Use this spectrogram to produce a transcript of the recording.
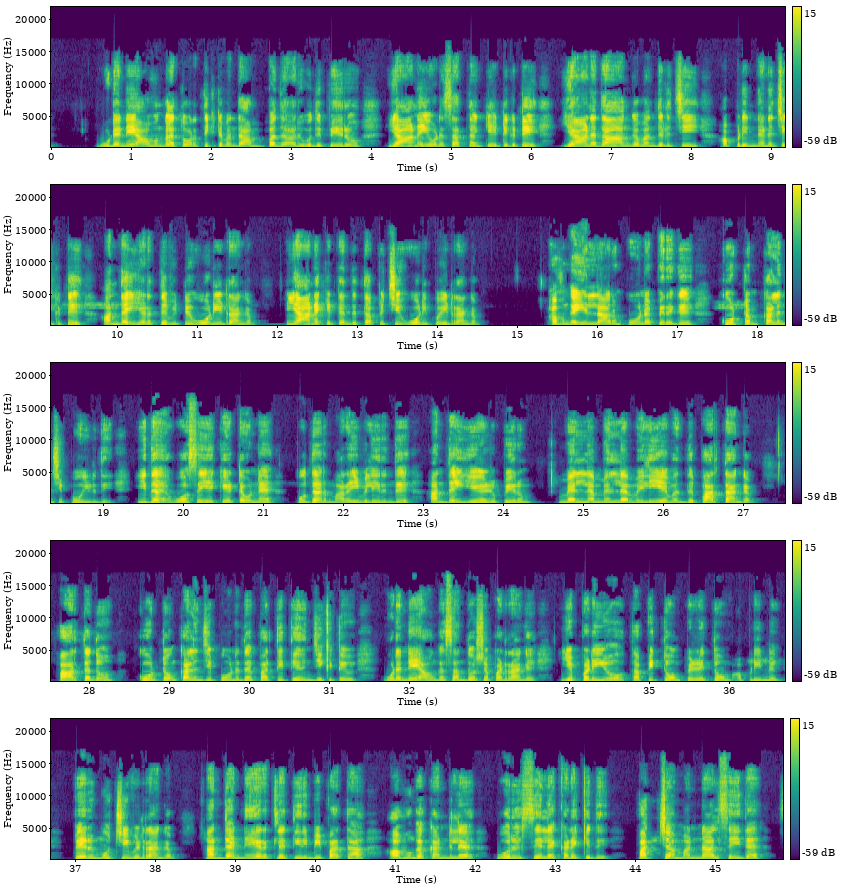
உடனே அவங்கள துரத்திக்கிட்டு வந்த ஐம்பது அறுபது பேரும் யானையோட சத்தம் கேட்டுக்கிட்டு யானை தான் அங்கே வந்துடுச்சு அப்படின்னு நினச்சிக்கிட்டு அந்த இடத்த விட்டு ஓடிடுறாங்க. யானை கிட்டேருந்து தப்பிச்சு ஓடி போயிடுறாங்க. அவங்க எல்லாரும் போன பிறகு கூட்டம் கலைஞ்சி போயிடுது. இதை ஓசையை கேட்டவுடனே புதர் மறைவிலிருந்து அந்த ஏழு பேரும் மெல்ல மெல்ல வெளியே வந்து பார்த்தாங்க. பார்த்ததும் கூட்டம் கலைஞ்சி போனதை பற்றி தெரிஞ்சுக்கிட்டு உடனே அவங்க சந்தோஷப்படுறாங்க. எப்படியோ தப்பித்தோம் பிழைத்தோம் அப்படின்னு பெருமூச்சு விடுறாங்க. அந்த நேரத்தில் திரும்பி பார்த்தா அவங்க கண்ணில் ஒரு சிலை கிடைக்குது. பச்சை மண்ணால் செய்த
